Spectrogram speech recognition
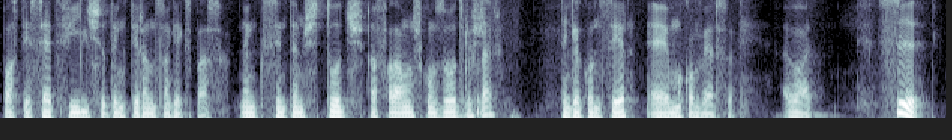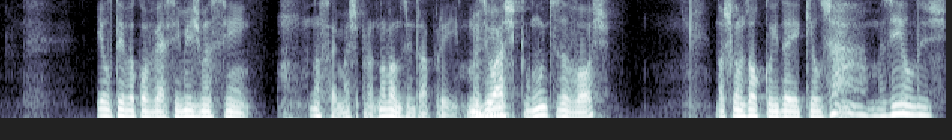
Posso ter sete filhos, eu tenho que ter a noção do que é que se passa. Nem que sentamos todos a falar uns com os outros, Claro. tem que acontecer, é uma conversa. Agora, se ele teve a conversa e mesmo assim, não sei, mas pronto, não vamos entrar por aí. Mas Uhum. eu acho que muitos avós, nós chegamos logo com a ideia que eles, ah, mas eles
